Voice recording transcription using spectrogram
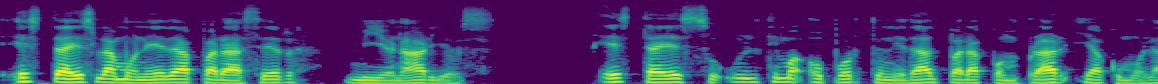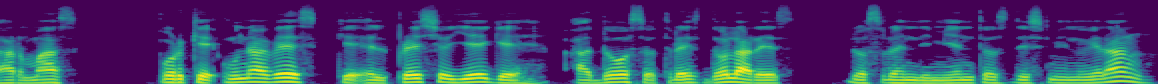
esta es la moneda para hacer millonarios. Esta es su última oportunidad para comprar y acumular más, porque una vez que el precio llegue a 2 o 3 dólares, los rendimientos disminuirán.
